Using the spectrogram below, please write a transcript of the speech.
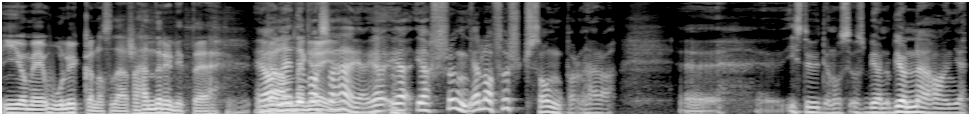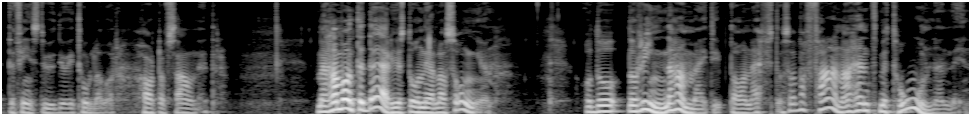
i och med olyckan och sådär så hände det lite Ja, galna nej, det var grejer. så här ja. jag, jag, jag sjöng, jag la först sång på den här eh, i studion hos, hos Björn. Björne har en jättefin studio i Tullavar, Heart of Sound heter det. Men han var inte där just då när jag la sången. Och då, då ringde han mig typ dagen efter och sa vad fan har hänt med tonen din?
